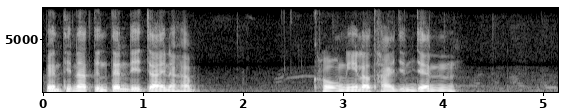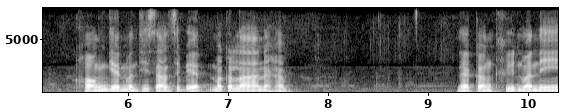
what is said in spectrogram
เป็นที่น่าตื่นเต้นดีใจนะครับโขลงนี้เราถ่ายเย็นๆ ของเย็นวันที่ 31 มกรานะครับ และกลางคืนวันนี้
